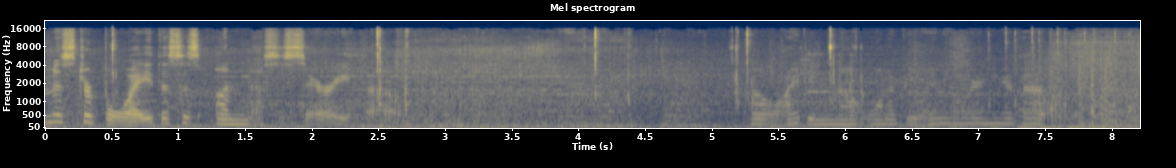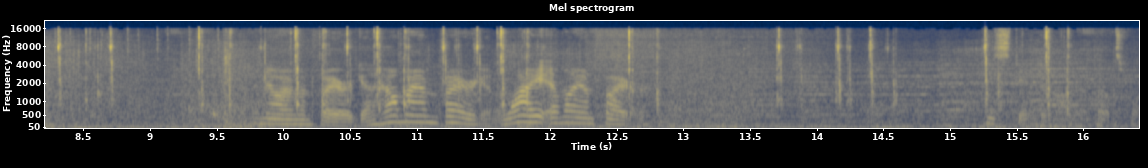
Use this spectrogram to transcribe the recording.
Mr. Boy, this is unnecessary, though. Oh, I do not want to be anywhere near that. And now I'm on fire again. How am I on fire again? Why am I on fire? He's standing on it, that's why.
